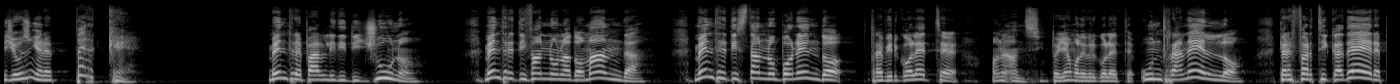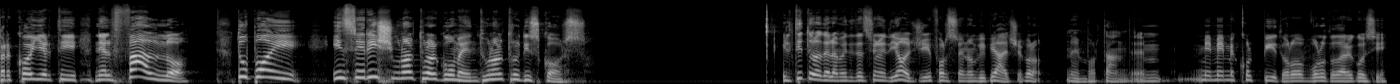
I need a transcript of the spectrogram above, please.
Dicevo, Signore, perché? Mentre parli di digiuno, mentre ti fanno una domanda, mentre ti stanno ponendo, tra virgolette, anzi, togliamo le virgolette, un tranello per farti cadere, per coglierti nel fallo. tu poi inserisci un altro argomento, un altro discorso. Il titolo della meditazione di oggi forse non vi piace, però è importante, mi, mi, mi è colpito, l'ho voluto dare così.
